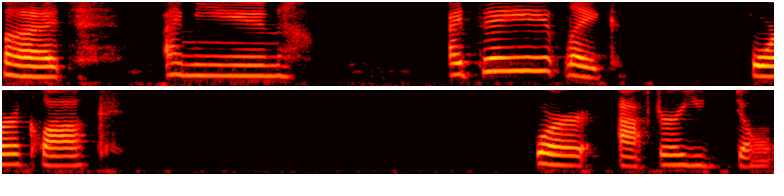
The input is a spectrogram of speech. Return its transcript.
But i mean I'd say like four o'clock or after you don't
